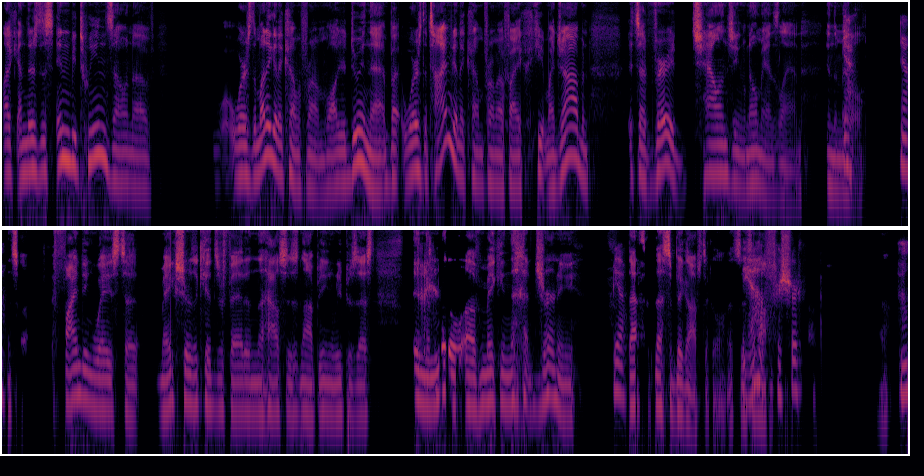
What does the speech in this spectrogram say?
Like, and there's this in between zone of where's the money going to come from while you're doing that? But where's the time going to come from if i keep my job? And it's a very challenging no man's land in the middle. Yeah, yeah. so finding ways to make sure the kids are fed and the house is not being repossessed in the middle of making that journey yeah. that's that's a big obstacle. That's, that's yeah for sure. Yeah.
